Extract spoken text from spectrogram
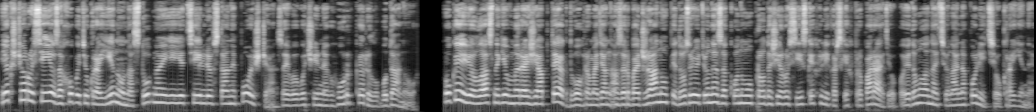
Якщо Росія захопить Україну, наступною її ціллю стане Польща, заявив очільник ГУР Кирило Буданов. У Києві власників мережі аптек двох громадян Азербайджану підозрюють у незаконному продажі російських лікарських препаратів, повідомила Національна поліція України.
